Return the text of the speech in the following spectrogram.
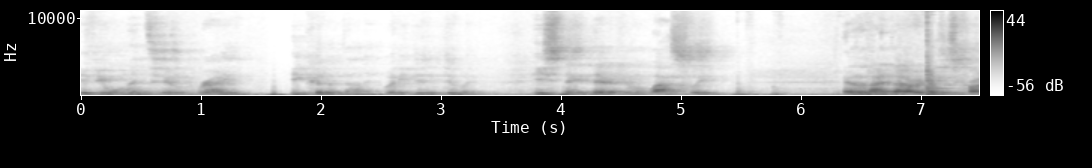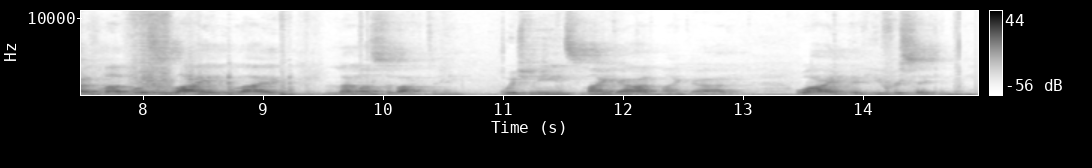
if he wanted to, right? He could have done it, but he didn't do it. He stayed there. And lastly, and at the ninth hour, Jesus cried with a loud voice, Eli, Eli, lama sabachthani, which means, My God, my God, why have you forsaken me?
